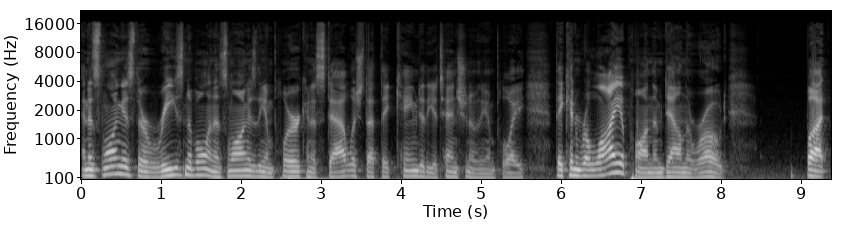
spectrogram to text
And as long as they're reasonable and as long as the employer can establish that they came to the attention of the employee, they can rely upon them down the road. But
